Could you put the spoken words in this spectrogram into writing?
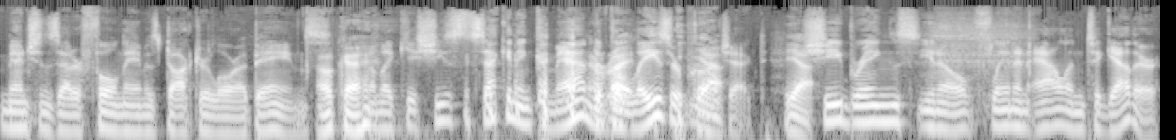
mentions that her full name is Dr. Laura Baines. Okay. And I'm like, yeah, she's second in command of Right. the Laser Yeah. Project. Yeah. She brings, you know, Flynn and Alan together.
